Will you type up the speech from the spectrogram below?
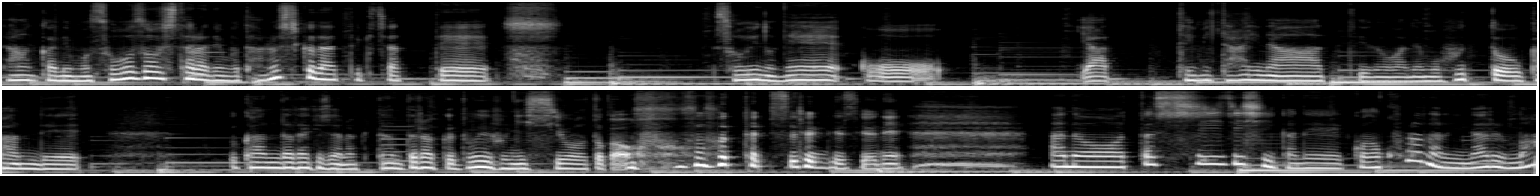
なんかねも想像したらねも楽しくなってきちゃってそういうのねこうやってみたいなっていうのがねもうふっと浮かんで浮かんだだけじゃなくてなんとなくどういうふうにしようとか思ったりするんですよね。あの私自身がねこのコロナになる前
